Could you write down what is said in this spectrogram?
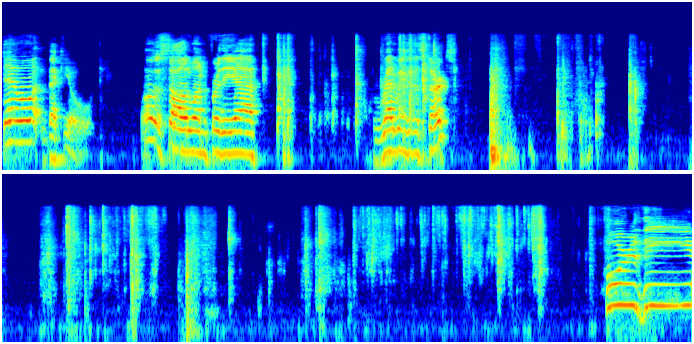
Del Vecchio. Well, that was a solid one for the uh, Red Wings at the start. For the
